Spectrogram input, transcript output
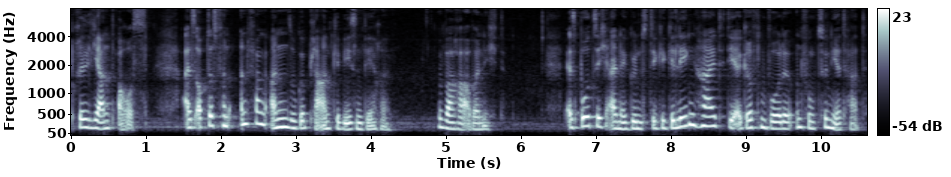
brillant aus als ob das von Anfang an so geplant gewesen wäre. War er aber nicht. Es bot sich eine günstige Gelegenheit, die ergriffen wurde und funktioniert hat.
